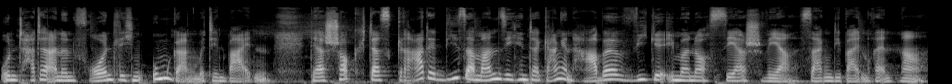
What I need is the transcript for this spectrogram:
und hatte einen freundlichen Umgang mit den beiden. Der Schock, dass gerade dieser Mann sie hintergangen habe, wiege immer noch sehr schwer, sagen die beiden Rentner.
